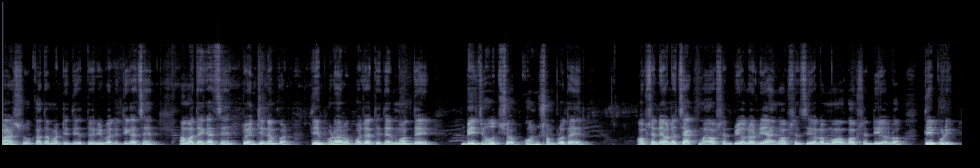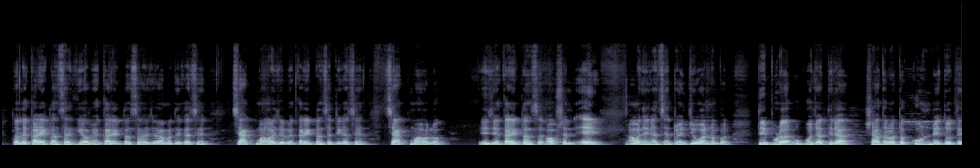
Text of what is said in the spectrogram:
বাঁশ ও কাদামাটি দিয়ে তৈরি বাড়ি, ঠিক আছে? আমাদের কাছে টোয়েন্টি নাম্বার ত্রিপুরার উপজাতিদের মধ্যে বিজু উৎসব কোন সম্প্রদায়ের? অপশন এ হলো চাকমা অপশন বি হলো রিয়াং অপশন সি হলো মগ অপশন ডি হলো ত্রিপুরি। তাহলে কারেক্ট আনসার কী হবে? কারেক্ট আনসার হয়ে যাবে আমাদের কাছে চাকমা হয়ে যাবে কারেক্ট আনসার ঠিক আছে? চাকমা হলো এই যে কারেক্ট আনসার অপশন এ আমাদের কাছে টোয়েন্টি ওয়ান নম্বর ত্রিপুরার উপজাতিরা সাধারণত কোন ঋতুতে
